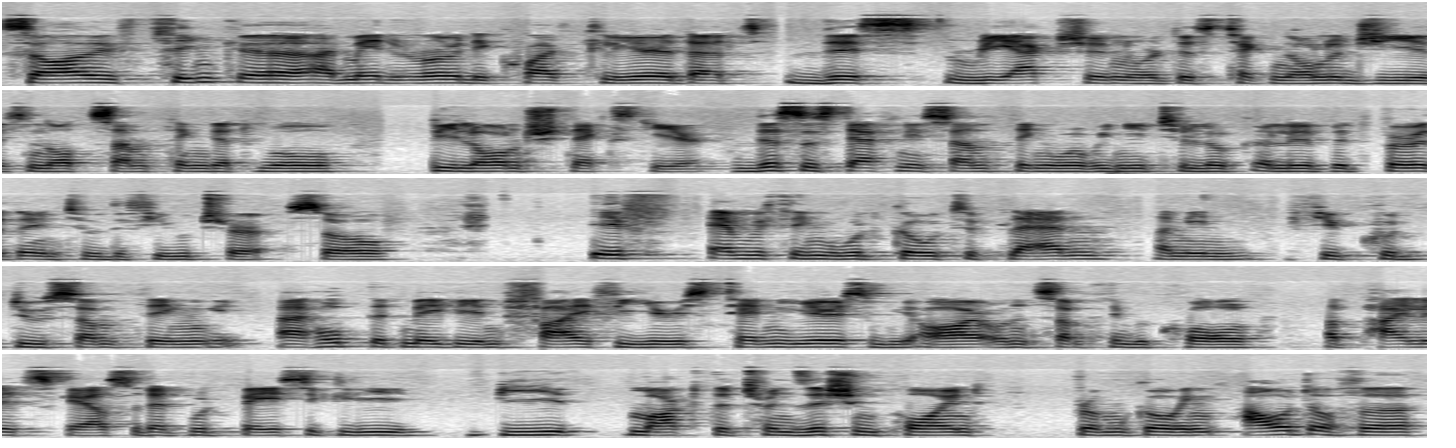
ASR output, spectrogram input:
So I think uh, I made it already quite clear that this reaction or this technology is not something that will be launched next year. This is definitely something where we need to look a little bit further into the future. So if everything would go to plan, I mean, if you could do something, I hope that maybe in five years, 10 years, we are on something we call a pilot scale. So that would basically be mark the transition point from going out of a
